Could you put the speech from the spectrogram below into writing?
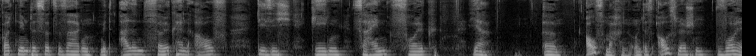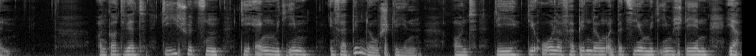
Gott nimmt es sozusagen mit allen Völkern auf, die sich gegen sein Volk ja, äh, aufmachen und es auslöschen wollen. Und Gott wird die schützen, die eng mit ihm in Verbindung stehen und die, die ohne Verbindung und Beziehung mit ihm stehen, ja,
